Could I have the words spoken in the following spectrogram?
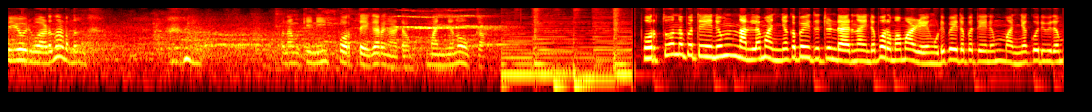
അയ്യോ ഒരുപാട് നടന്നു. അപ്പം നമുക്കിനി പുറത്തേക്ക് ഇറങ്ങാം കേട്ടോ. മഞ്ഞ് നോക്കാം. പുറത്തു വന്നപ്പോഴത്തേനും നല്ല മഞ്ഞൊക്കെ പെയ്തിട്ടുണ്ടായിരുന്നു. അതിന്റെ പുറമെ മഴയും കൂടി പെയ്തപ്പോഴത്തേനും മഞ്ഞൊക്കെ ഒരുവിധം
